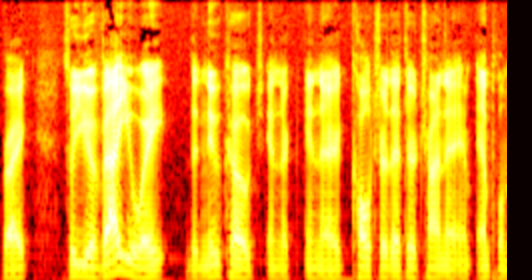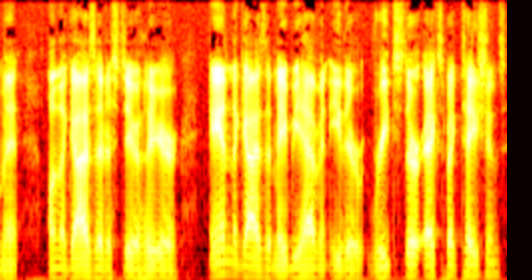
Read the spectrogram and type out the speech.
right? So you evaluate the new coach in the in the culture that they're trying to Im- implement on the guys that are still here and the guys that maybe haven't either reached their expectations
